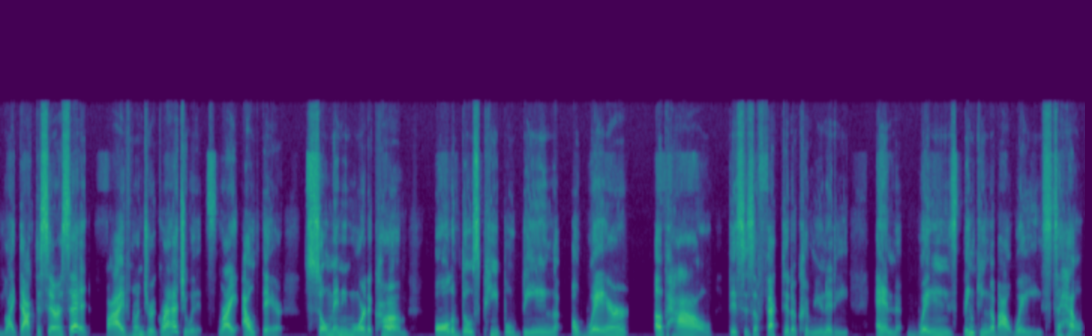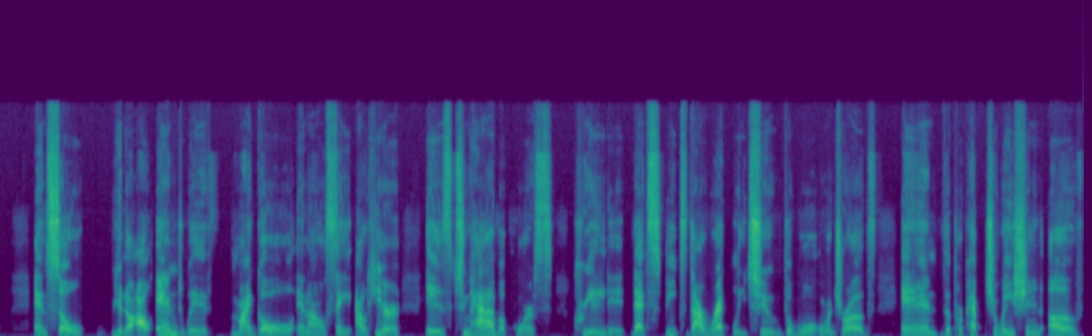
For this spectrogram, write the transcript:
like Dr. Sera said, 500 graduates right out there, so many more to come. All of those people being aware of how this has affected a community and ways thinking about ways to help. And so, you know, I'll end with my goal, and I'll say out here is to have a course created that speaks directly to the war on drugs and the perpetuation of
